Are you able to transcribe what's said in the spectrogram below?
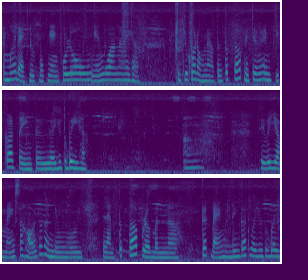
Em mới đạt được 1.000 follow ngày hôm qua nay hả? Em chưa có đồng nào từ tớp tớp này chứ em chỉ có tiền từ à, youtube hả? À, thì bây giờ mạng xã hội rất là nhiều người làm tớp tớp rồi mình à, kết bạn mình liên kết qua youtube.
